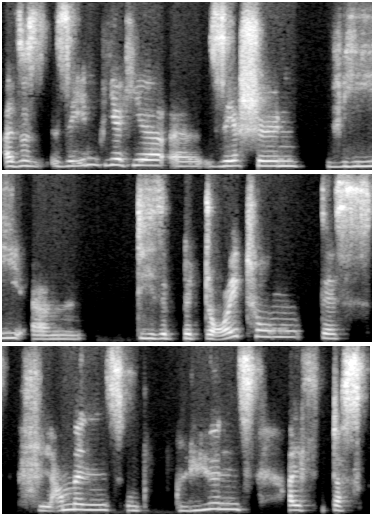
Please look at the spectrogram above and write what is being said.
Also sehen wir hier äh, sehr schön, wie ähm, diese Bedeutung des Flammens und Glühens als das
